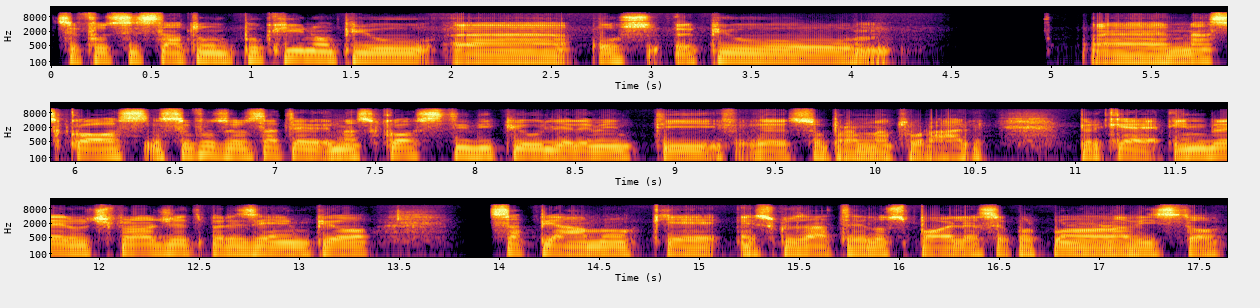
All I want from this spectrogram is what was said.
se fosse stato un pochino più, eh, più eh, nascosti, se fossero stati nascosti di più gli elementi eh, soprannaturali. Perché in Blair Witch Project, per esempio, sappiamo che, e scusate lo spoiler se qualcuno non ha visto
